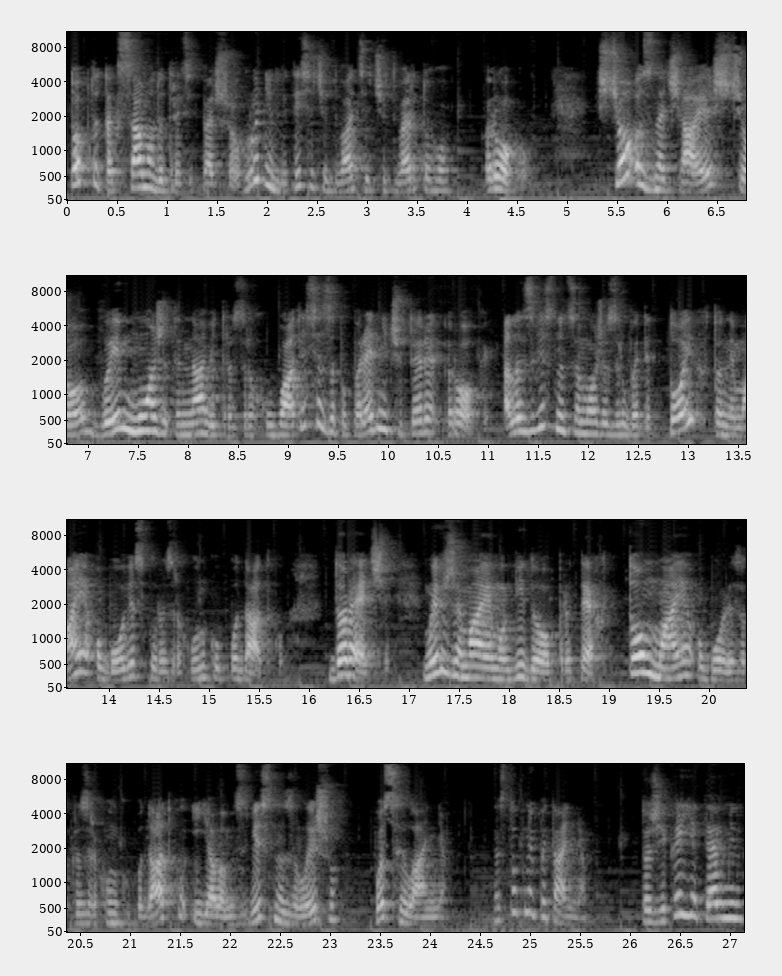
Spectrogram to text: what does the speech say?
тобто так само до 31 грудня 2024 року. Що означає, що ви можете навіть розрахуватися за попередні 4 роки. Але, звісно, це може зробити той, хто не має обов'язку розрахунку податку. До речі, ми вже маємо відео про те, хто має обов'язок розрахунку податку, і я вам, звісно, залишу посилання. Наступне питання: тож, який є термін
